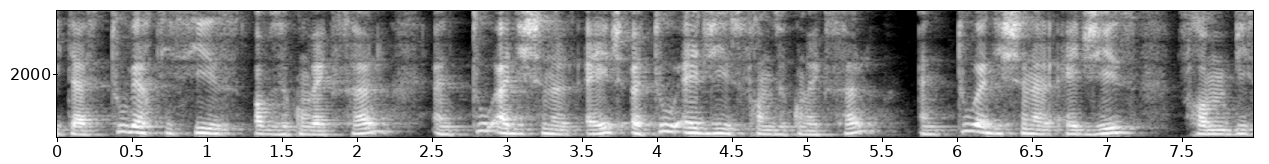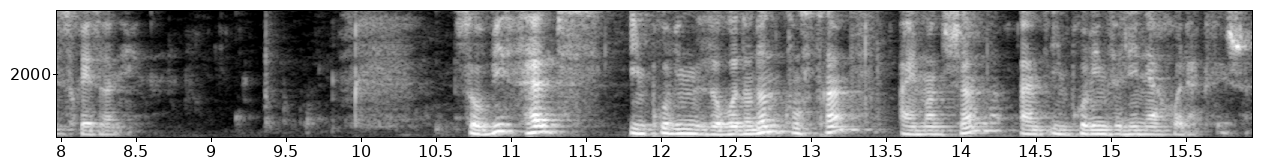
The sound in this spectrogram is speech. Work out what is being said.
It has two vertices of the convex hull and two additional edge, uh, two edges from the convex hull and two additional edges from this reasoning. So this helps improving the redundant constraints I mentioned and improving the linear relaxation.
